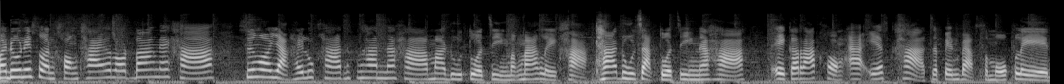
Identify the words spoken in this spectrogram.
มาดูในส่วนของท้ายรถบ้างนะคะ ซึ่งเราอยากให้ลูกค้าทุกท่านนะคะ มาดูตัวจริงมากๆเลยค่ะ ถ้าดูจากตัวจริงนะคะ เอกลักษณ์ของ RS ค่ะ จะเป็นแบบสโมกเลน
